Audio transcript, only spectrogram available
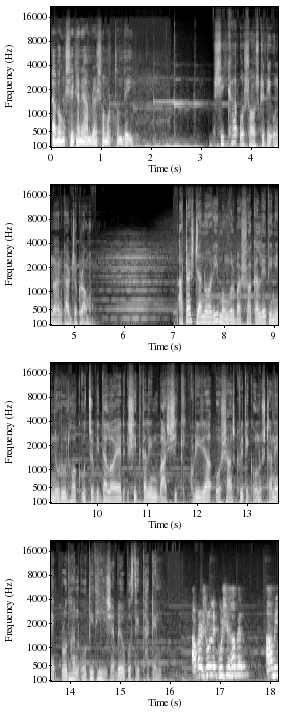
এবং সেখানে আমরা সমর্থন দেই। শিক্ষা ও সংস্কৃতি উন্নয়ন কার্যক্রম। আটাশ জানুয়ারি মঙ্গলবার সকালে তিনি নুরুল হক উচ্চ বিদ্যালয়ের শীতকালীন বার্ষিক ক্রীড়া ও সাংস্কৃতিক অনুষ্ঠানে প্রধান অতিথি হিসেবে উপস্থিত থাকেন। আপনারা শুনলে খুশি হবেন। আমি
